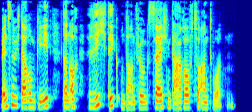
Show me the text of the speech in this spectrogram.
wenn es nämlich darum geht, dann auch richtig, unter Anführungszeichen, darauf zu antworten.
